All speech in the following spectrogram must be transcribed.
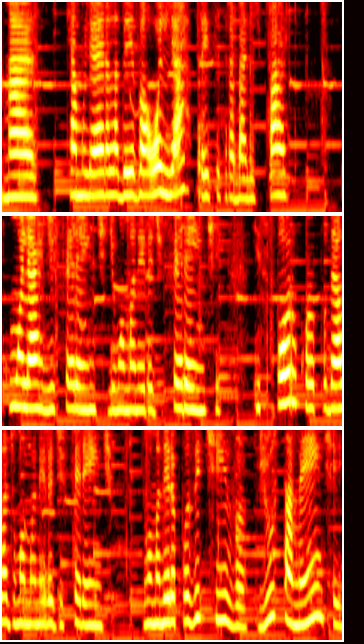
mas que a mulher ela deva olhar para esse trabalho de parto com um olhar diferente, de uma maneira diferente, expor o corpo dela de uma maneira diferente, de uma maneira positiva, justamente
